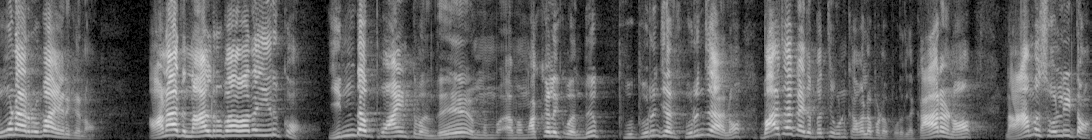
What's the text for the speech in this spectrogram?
மூணாயிரம் ரூபாய் இருக்கணும். ஆனால் அது நாலு ரூபாவாக தான் இருக்கும். இந்த பாயிண்ட் வந்து மக்களுக்கு வந்து பு- புரிஞ்ச புரிஞ்சாலும் பாஜக இதை பற்றி ஒன்றும் கவலைப்பட போறதில்ல. காரணம் நாம் சொல்லிட்டோம்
